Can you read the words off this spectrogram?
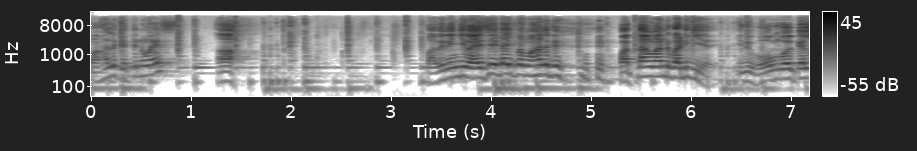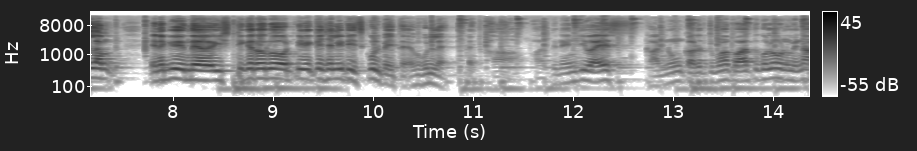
மகளுக்கு எத்தனை வயசு ஆ பதினஞ்சு வயசேடா இப்போ மகளுக்கு பத்தாம் ஆண்டு படிக்க இது ஹோம்ஒர்க் எல்லாம் எனக்கு இந்த ஸ்டிக்கர் ஒரு ஒட்டி வைக்க சொல்லிட்டு ஸ்கூல் போய்த்தேன் உள்ள ஆ பதினஞ்சு வயசு கண்ணும் கருத்துமா பார்த்துக்கொள்ளணும் என்ன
